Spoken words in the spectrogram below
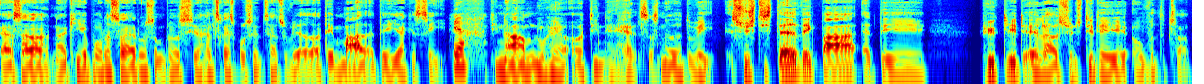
altså, når jeg kigger på dig, så er du, som du også siger, 50% tatoveret, og det er meget af det, jeg kan se. Ja. Dine arme nu her, og din hals og sådan noget, du ved. Synes de stadigvæk bare, at det er hyggeligt, eller synes de, det er over the top?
